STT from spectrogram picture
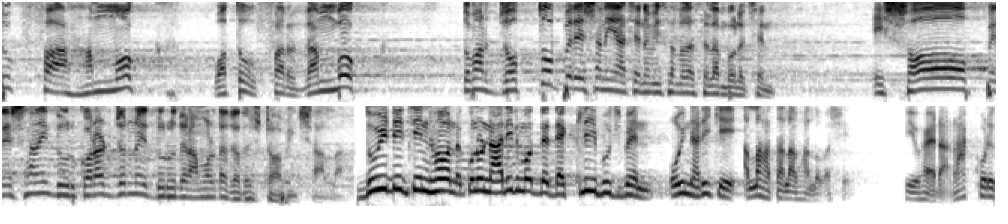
তুকফা হাম্মক ওয়াতুফার জাম্বক তোমার যত পেরেশানি আছে, নবী সাল্লাহ সাল্লাম বলেছেন, এই সব পেরেশানি দূর করার জন্য এই দুরুদের আমলটা যথেষ্ট হবে, ইনশাআল্লাহ। দুইটি চিহ্ন কোনো নারীর মধ্যে দেখলেই বুঝবেন, ওই নারীকে আল্লাহ তালা ভালোবাসে। ভাইরা রাগ করে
